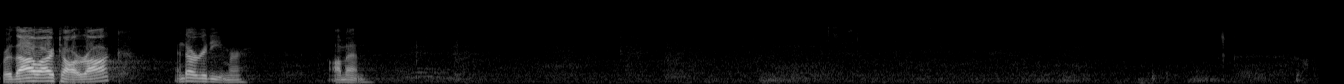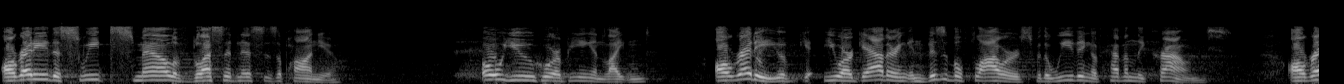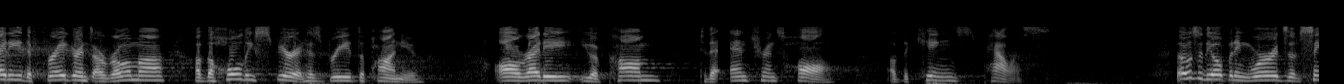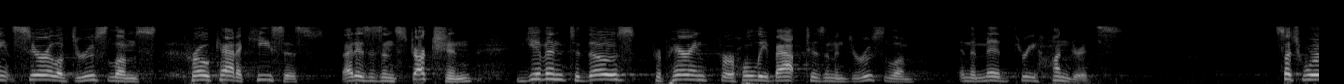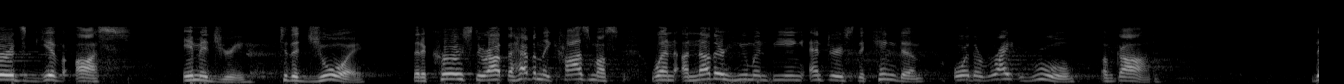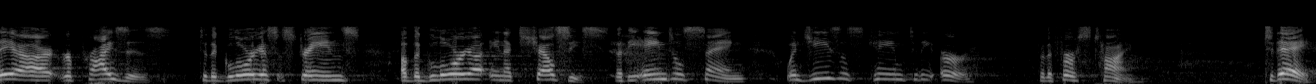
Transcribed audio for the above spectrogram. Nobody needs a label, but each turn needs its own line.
For thou art our rock and our Redeemer. Amen. Already the sweet smell of blessedness is upon you. O you who are being enlightened, already you, have, you, are gathering invisible flowers for the weaving of heavenly crowns. Already the fragrant aroma of the Holy Spirit has breathed upon you. Already you have come to the entrance hall of the king's palace. Those are the opening words of St. Cyril of Jerusalem's pro catechesis that is his instruction given to those preparing for holy baptism in Jerusalem in the mid 300s. Such words give us imagery to the joy that occurs throughout the heavenly cosmos when another human being enters the kingdom or the right rule of God. They are reprises to the glorious strains of the Gloria in Excelsis that the angels sang when Jesus came to the earth for the first time. Today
